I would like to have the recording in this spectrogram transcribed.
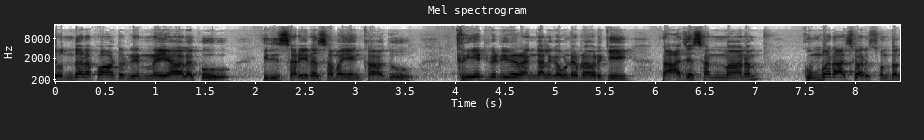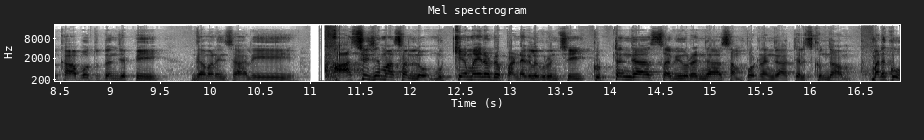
తొందరపాటు నిర్ణయాలకు ఇది సరైన సమయం కాదు. క్రియేటివిటీ రంగాలుగా ఉండే వారికి రాజసన్మానం కుంభరాశి వారి సొంతం కాబోతుందని చెప్పి గమనించాలి. ఆశ్వీజ మాసంలో ముఖ్యమైనటువంటి పండుగల గురించి క్లుప్తంగా సవివరంగా సంపూర్ణంగా తెలుసుకుందాం. మనకు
